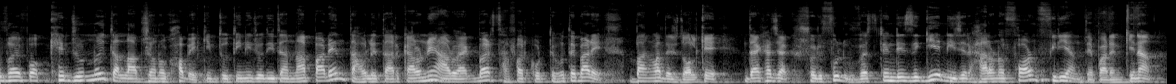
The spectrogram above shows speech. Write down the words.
উভয় পক্ষের জন্যই তা লাভজনক হবে। কিন্তু তিনি যদি তা না পারেন, তাহলে তার কারণে আরও একবার সাফার করতে হতে পারে বাংলাদেশ দলকে। দেখা যাক শরীফুল ওয়েস্ট ইন্ডিজে গিয়ে নিজের হারানো ফর্ম ফিরিয়ে আনতে পারেন কিনা।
